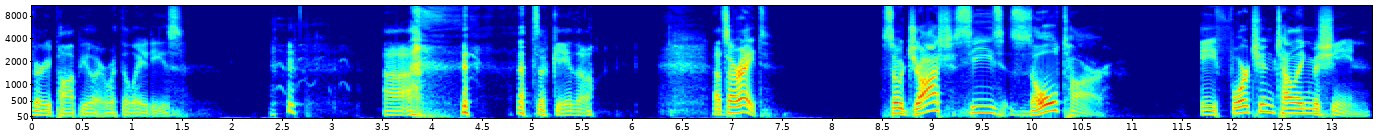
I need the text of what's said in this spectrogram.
very popular with the ladies. uh that's okay though. That's all right. So Josh sees Zoltar, a fortune telling machine.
